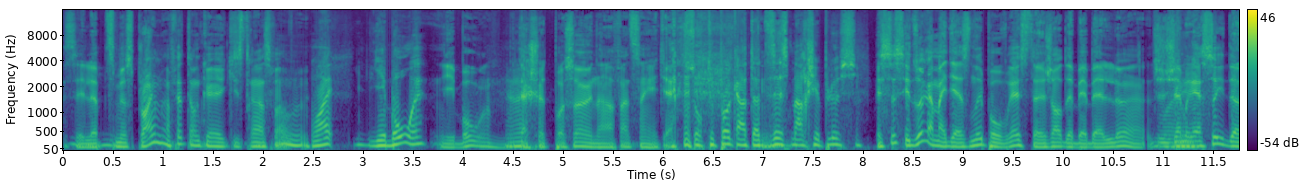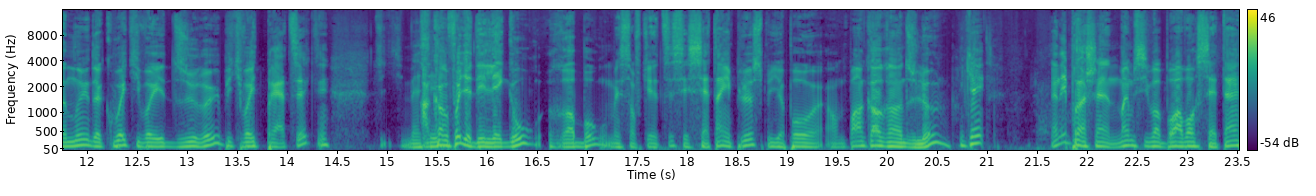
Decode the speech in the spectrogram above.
c'est l'Optimus Prime en fait donc, euh, qui se transforme. Ouais, il est beau hein? Il est beau, hein? T'achètes pas ça à un enfant de 5 ans. Surtout pas quand t'as 10 marchés plus. Mais ça, c'est dur à magasiner pour vrai, ce genre de bébelle-là. J'aimerais ça y donner de quoi qui va être dureux puis qui va être pratique. Encore une fois, il y a des Lego robots, mais sauf que tu sais, c'est 7 ans et plus, puis y a pas, on n'est pas encore rendu là. OK. L'année prochaine, même s'il va pas avoir 7 ans,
